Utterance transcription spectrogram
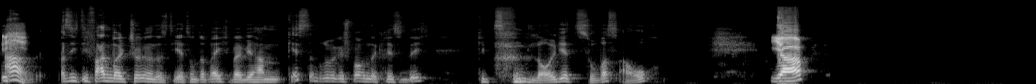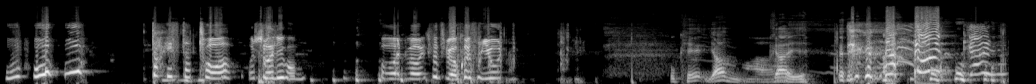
Ich, Ah, was ich dich fragen wollte, Entschuldigung, dass ich dich jetzt unterbreche, weil wir haben gestern drüber gesprochen, der Chris und ich. Gibt's in LOL jetzt sowas auch? Ja. Uh, uh, uh. Da ist das Tor. Entschuldigung. Moment mal, ich muss mich mal kurz muten. Okay, ja, Ah. geil.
